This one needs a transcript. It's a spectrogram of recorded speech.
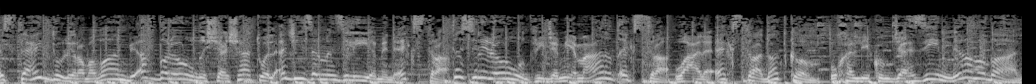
استعدوا لرمضان بأفضل عروض الشاشات والأجهزة المنزلية من eXtra. تسري العروض في جميع معارض eXtra وعلى eXtra dot com. وخليكم جاهزين لرمضان.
